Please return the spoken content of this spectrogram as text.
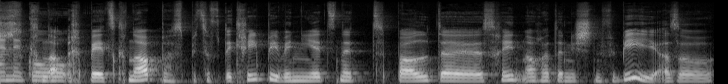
einen knapp- Ich bin jetzt knapp, ich bin jetzt auf der Kippe. Wenn ich jetzt nicht bald äh, das Kind mache, dann ist es dann vorbei. Also,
